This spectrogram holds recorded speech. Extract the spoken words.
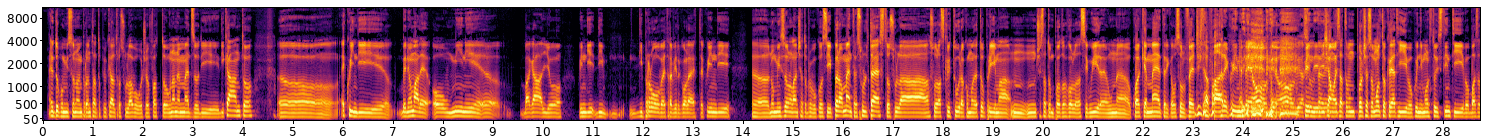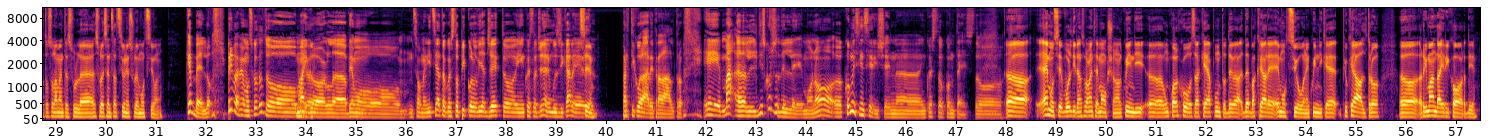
e dopo mi sono improntato più che altro sulla voce, ho fatto un anno e mezzo di, di canto uh, e quindi bene o male ho un mini uh, bagaglio quindi di, di, prove tra virgolette, quindi Uh, non mi sono lanciato proprio così, però mentre sul testo, sulla, sulla scrittura, come ho detto prima, non c'è stato un protocollo da seguire, un, qualche metrica o solfeggi da fare, quindi... Eh beh, ovvio, ovvio, quindi diciamo è stato un processo molto creativo, quindi molto istintivo, basato solamente sulle, sulle sensazioni e sulle emozioni. Che bello. Prima abbiamo ascoltato My, My Girl. Girl, abbiamo insomma iniziato questo piccolo viaggetto in questo genere musicale. Sì particolare tra l'altro. E, ma uh, il discorso dell'emo, no? Uh, come si inserisce in, uh, in questo contesto? emo vuol dire naturalmente emotional, quindi un qualcosa che appunto debba, debba, creare emozione, quindi che più che altro rimanda ai ricordi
